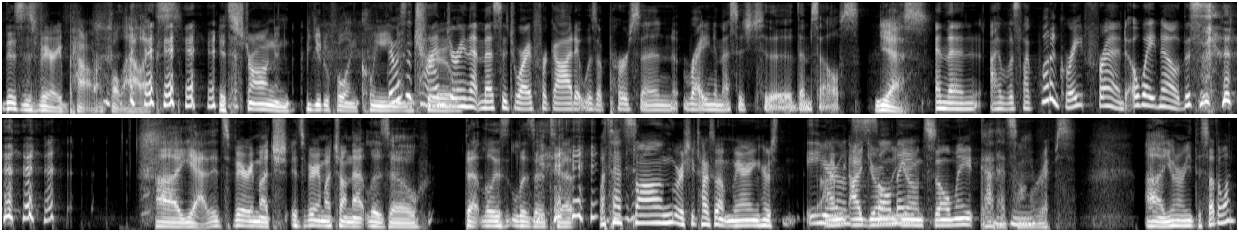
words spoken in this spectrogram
This is very powerful, Alex. it's strong and beautiful and clean. There was a time true. during that message where I forgot it was a person writing a message to themselves. Yes. And then I was like, what a great friend. Oh, wait, no, this is. Uh, yeah, it's very much it's very much on that Lizzo that Liz, Lizzo tip. What's that song where she talks about marrying her Your I'm- own I- your, own, your? Mm-hmm. own soulmate? God, that song rips. Uh, you want to read this other one?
